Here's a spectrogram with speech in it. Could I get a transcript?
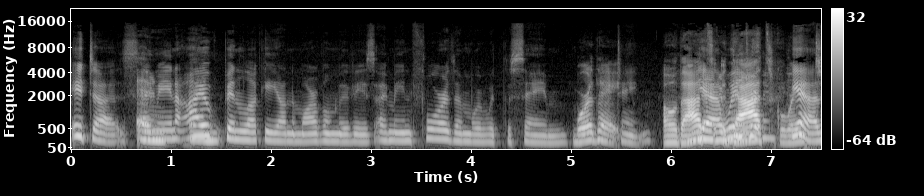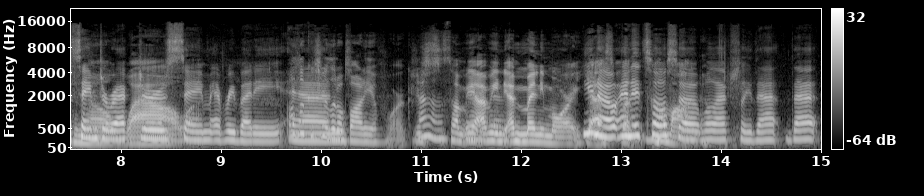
It does. I mean, I've been lucky on the Marvel movies. I mean, four of them were with the same Were they? team. Oh, that's yeah, Winter- that's great. Yeah, to same know. directors, Wow. same everybody. Oh, look at your little body of work. Just Oh, some, yeah. I mean, and many more. You yes, know, and it's come also on. well, actually, that that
